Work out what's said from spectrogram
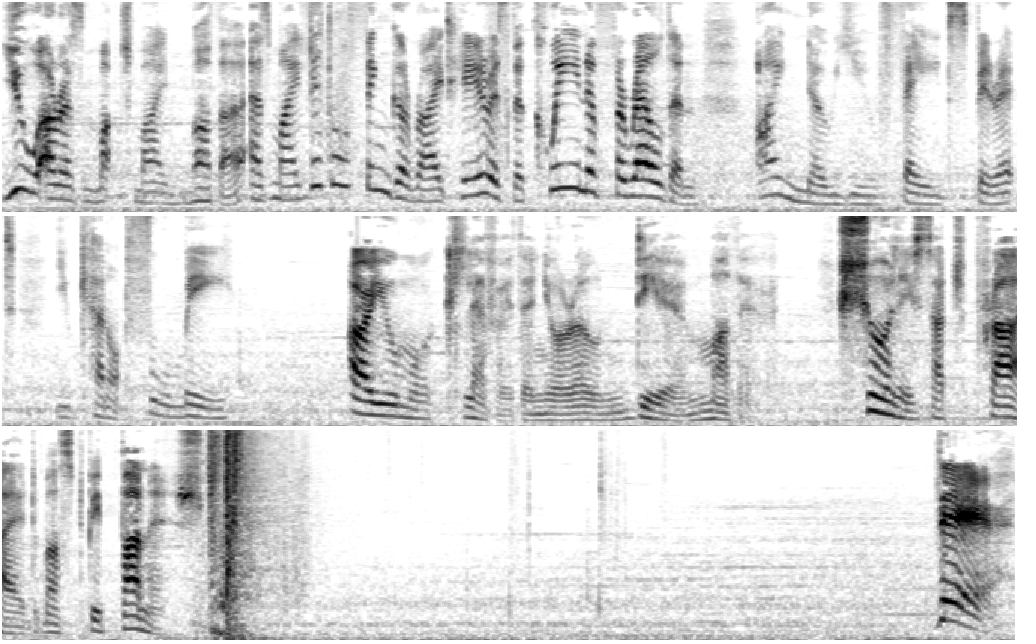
You are as much my mother as my little finger right here is the Queen of Ferelden. I know you, Fade Spirit. You cannot fool me. Are you more clever than your own dear mother? Surely such pride must be punished. There!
